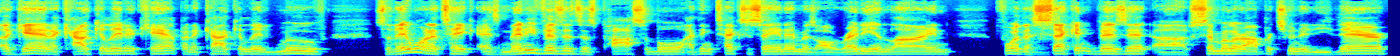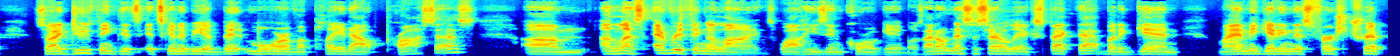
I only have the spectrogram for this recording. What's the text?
again a calculated camp and a calculated move. So they want to take as many visits as possible. I think Texas A&M is already in line for the hmm. second visit. Uh, similar opportunity there. So I do think it's it's going to be a bit more of a played out process. Um, unless everything aligns while he's in Coral Gables. I don't necessarily expect that, but again, Miami getting this first trip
